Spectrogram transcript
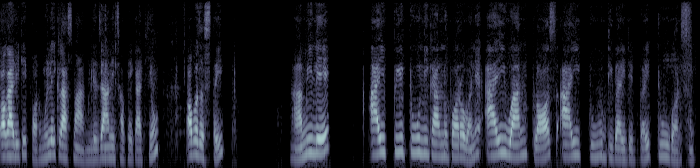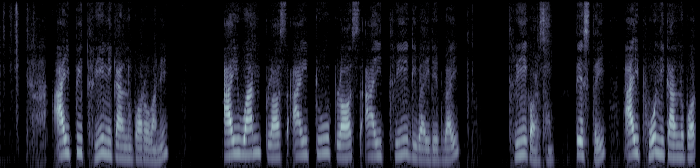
अगाडिकै फर्मुलै क्लासमा हामीले जानिसकेका थियौँ। अब जस्तै हामीले आइपी टू निकाल्नु पर्यो भने I one plus I two divided by two गर्छौँ। आइपी थ्री निकाल्नु पर्यो भने I one plus I two plus I three divided by three गर्छौँ। त्यस्तै आई फोर निकाल्नु पर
